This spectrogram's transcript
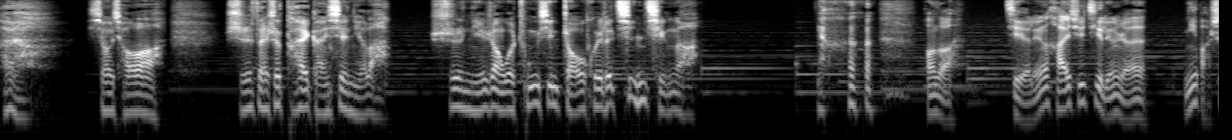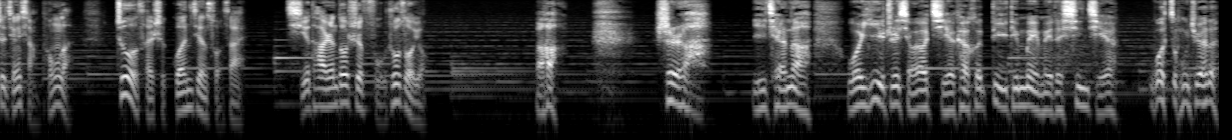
哎呀，小乔啊，实在是太感谢你了，是你让我重新找回了亲情啊！黄总，解铃还需系铃人，你把事情想通了，这才是关键所在，其他人都是辅助作用。啊，是啊。以前呢，我一直想要解开和弟弟妹妹的心结，我总觉得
